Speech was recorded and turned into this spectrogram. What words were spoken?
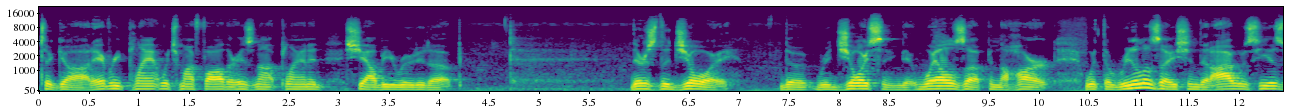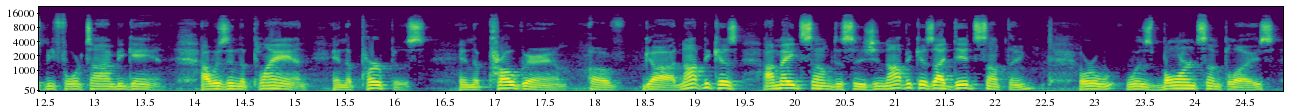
to God. Every plant which my Father has not planted shall be rooted up. There's the joy, the rejoicing that wells up in the heart with the realization that I was His before time began. I was in the plan and the purpose and the program of God. Not because I made some decision, not because I did something or was born someplace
